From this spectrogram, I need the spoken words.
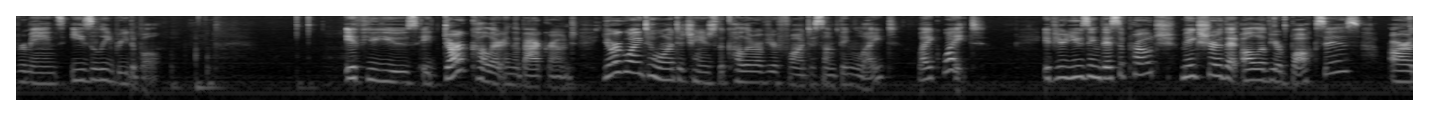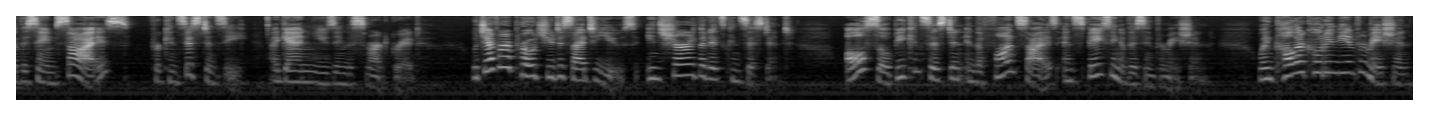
remains easily readable. If you use a dark color in the background, you're going to want to change the color of your font to something light, like white. If you're using this approach, make sure that all of your boxes are the same size for consistency, again using the Smart Grid. Whichever approach you decide to use, ensure that it's consistent. Also, be consistent in the font size and spacing of this information. When color coding the information,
